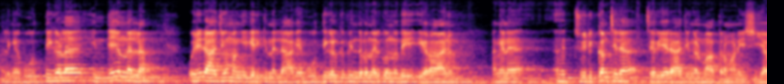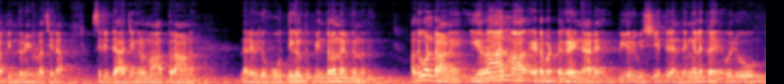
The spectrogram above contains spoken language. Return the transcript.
അല്ലെങ്കിൽ ഹൂത്തികളെ ഇന്ത്യ എന്നല്ല ഒരു രാജ്യവും അംഗീകരിക്കുന്നില്ല. ആകെ ഹൂത്തികൾക്ക് പിന്തുണ നൽകുന്നത് ഇറാനും. അങ്ങനെ ചുരുക്കം ചില ചെറിയ രാജ്യങ്ങൾ മാത്രമാണ്. ഈ ഷിയ പിന്തുണയുള്ള ചില മുസ്ലിം രാജ്യങ്ങൾ മാത്രമാണ് നിലവിൽ ഹൂത്തികൾക്ക് പിന്തുണ നൽകുന്നത്. അതുകൊണ്ടാണ് ഇറാൻ മാ ഇടപെട്ട് കഴിഞ്ഞാൽ ഇപ്പോൾ ഈ ഒരു വിഷയത്തിൽ എന്തെങ്കിലുമൊക്കെ ഒരു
